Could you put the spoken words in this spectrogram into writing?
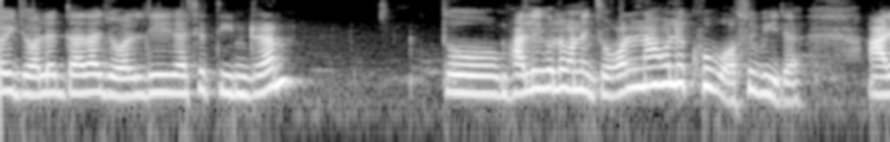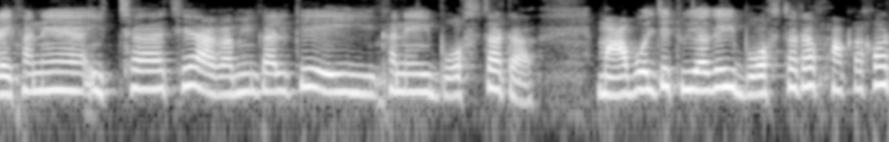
ওই জলের দাদা জল দিয়ে গেছে তিন ড্রাম। তো ভালোই হলো মানে জল না হলে খুব অসুবিধা। আর এখানে ইচ্ছা আছে আগামীকালকে এই, এখানে এই বস্তাটা। মা বলছে, তুই আগে এই বস্তাটা ফাঁকা কর,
